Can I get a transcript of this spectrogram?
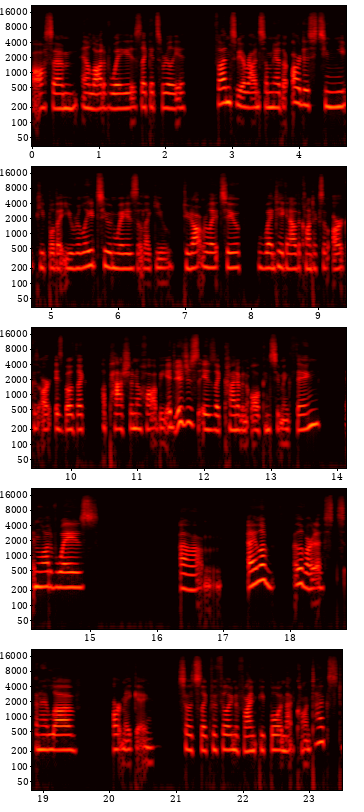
awesome in a lot of ways. Like it's really fun to be around so many other artists, to meet people that you relate to in ways that like you do not relate to when taken out of the context of art, because art is both like a passion, a hobby. It, it just is like kind of an all consuming thing in a lot of ways. Um I love I love artists and I love art making. So it's like fulfilling to find people in that context.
